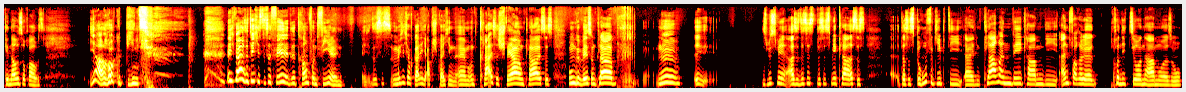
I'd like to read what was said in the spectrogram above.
genauso raus. Ja, Rocket Beans. ich weiß, natürlich ist das der Traum von vielen. Das ist, möchte ich auch gar nicht absprechen. Ähm, und klar ist es schwer und klar ist es ungewiss und klar, pff, ne, das ist mir, also das ist, das ist mir klar, dass es, dass es Berufe gibt, die einen klaren Weg haben, die einfache Konditionen haben oder so.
